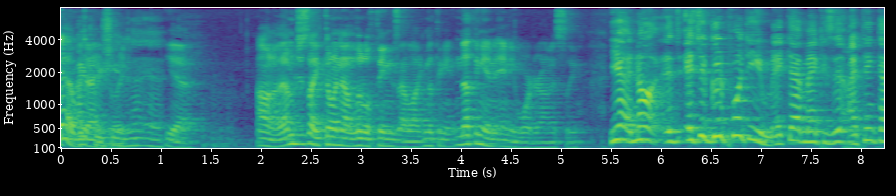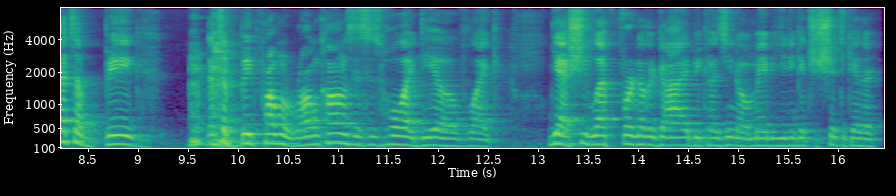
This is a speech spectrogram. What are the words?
Yeah, I I, appreciated that, yeah. yeah. I don't know. I'm just like throwing out little things I like. Nothing. Nothing in any order, honestly. Yeah, no, it's, it's a good point that you make that, man, because I think that's a big, that's a big problem with rom coms. Is this whole idea of like, yeah, she left for another guy because you know maybe you didn't get your shit together,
